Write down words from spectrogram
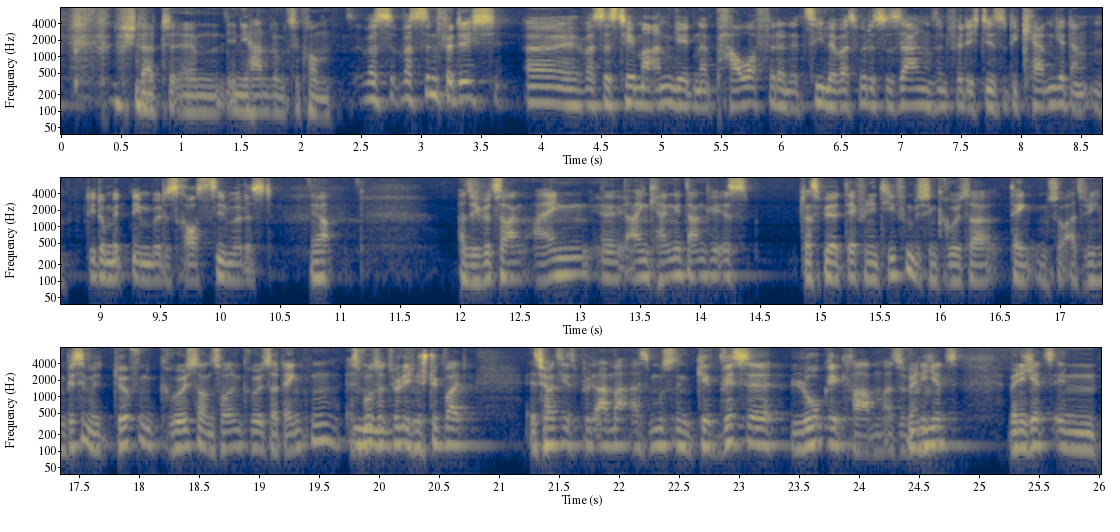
statt ähm, in die Handlung zu kommen? Was, was sind für dich, äh, was das Thema angeht, eine Power für deine Ziele? Was würdest du sagen, sind für dich die, so die Kerngedanken, die du mitnehmen würdest, rausziehen würdest? Ja. Also ich würde sagen, ein, äh, ein Kerngedanke ist, dass wir definitiv ein bisschen größer denken. So, also nicht ein bisschen, wir dürfen größer und sollen größer denken. Es mhm. muss natürlich ein Stück weit, es hört sich jetzt blöd an, es muss eine gewisse Logik haben. Also wenn mhm. ich jetzt, wenn ich jetzt in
